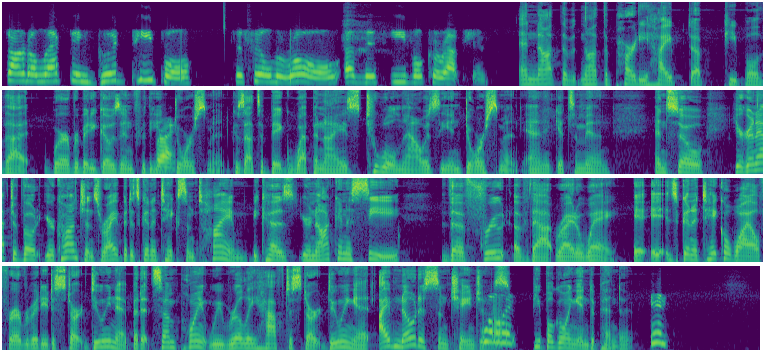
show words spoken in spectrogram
start electing good people to fill the role of this evil corruption. And not the not the party hyped up people that where everybody goes in for the Right. endorsement because that's a big weaponized tool now is the endorsement and it gets them in. And so you're going to have to vote your conscience, right? But it's going to take some time because you're not going to see the fruit of that right away. It, it's going to take a while for everybody to start doing it, but at some point we really have to start doing it. I've noticed some changes. Well, it- people going independent. And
